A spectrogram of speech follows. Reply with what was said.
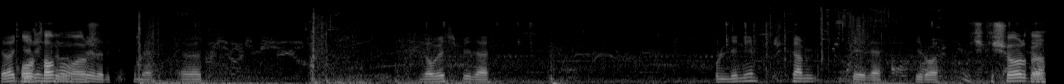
Ya da Portal mı var? şeyler ikisinde. Evet. Low HP'ler. Fulleneyim çıksam şeyle. Hero. İki kişi orada.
